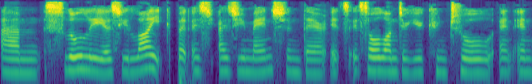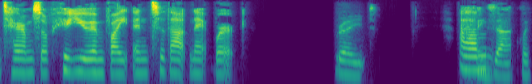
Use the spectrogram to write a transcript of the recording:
um, slowly as you like. But as as you mentioned there, it's it's all under your control in, in terms of who you invite into that network. Right. Um, exactly.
